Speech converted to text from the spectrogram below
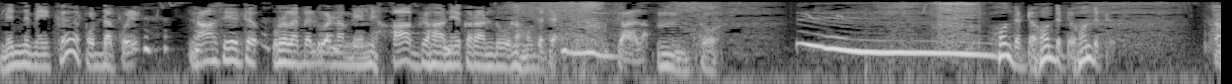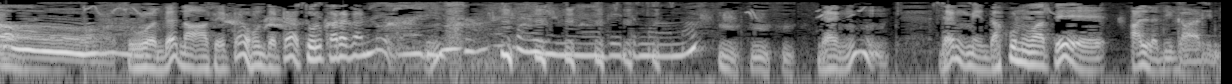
මෙන්න මේක පොඩ්ඩක් ඔය නාසයට උරලා බැලුවා නම් මේ මේ ආග්‍රහණය කරන්න ඕන හොඳට. ගාලා. හ්ම් තෝ හොඳට හොඳට හොඳට සුවඳ නාසයට හොඳට ඇතුල් කරගන්න දැන් දැන් මේ දකුණු අතේ අල්ල දිගාරින්න.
